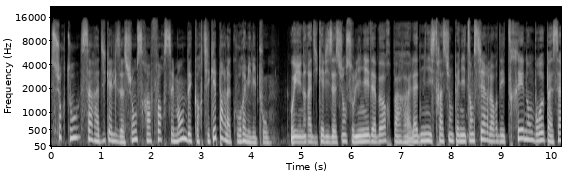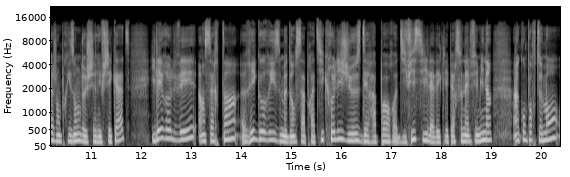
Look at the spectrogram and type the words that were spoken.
surtout sa radicalisation, sera forcément décortiqué par la cour Émilie Pou. Oui, une radicalisation soulignée d'abord par l'administration pénitentiaire lors des très nombreux passages en prison de Shérif Shekat. Il est relevé un certain rigorisme dans sa pratique religieuse, des rapports difficiles avec les personnels féminins, un comportement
